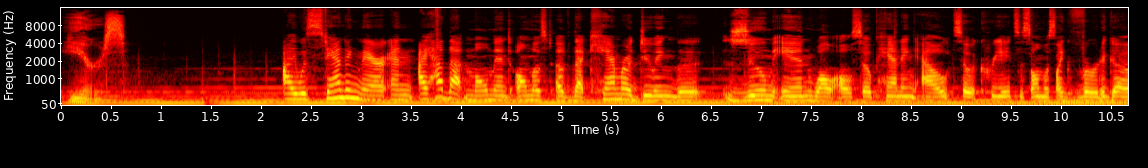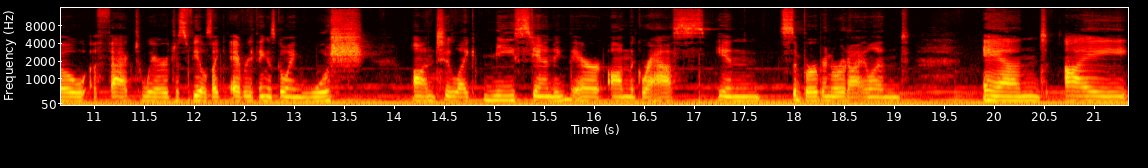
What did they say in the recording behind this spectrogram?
years. I was standing there and I had that moment almost of that camera doing the zoom in while also panning out. So it creates this almost like vertigo effect where it just feels like everything is going whoosh onto like me standing there on the grass in suburban Rhode Island. And I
